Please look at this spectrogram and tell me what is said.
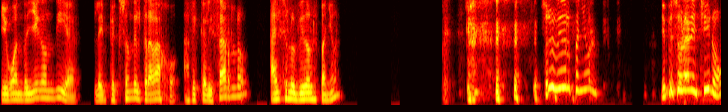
Y cuando llega un día la inspección del trabajo a fiscalizarlo, a él se le olvidó el español. se le olvidó el español. Y empezó a hablar en chino.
